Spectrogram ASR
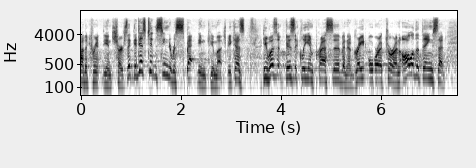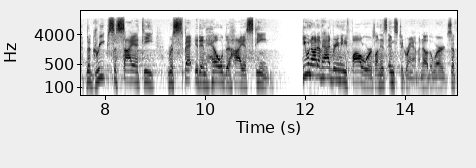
by the Corinthian church. They, they, just didn't seem to respect him too much because he wasn't physically impressive and a great orator and all of the things that the Greek society respected and held to high esteem. He would not have had very many followers on his Instagram, in other words, if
